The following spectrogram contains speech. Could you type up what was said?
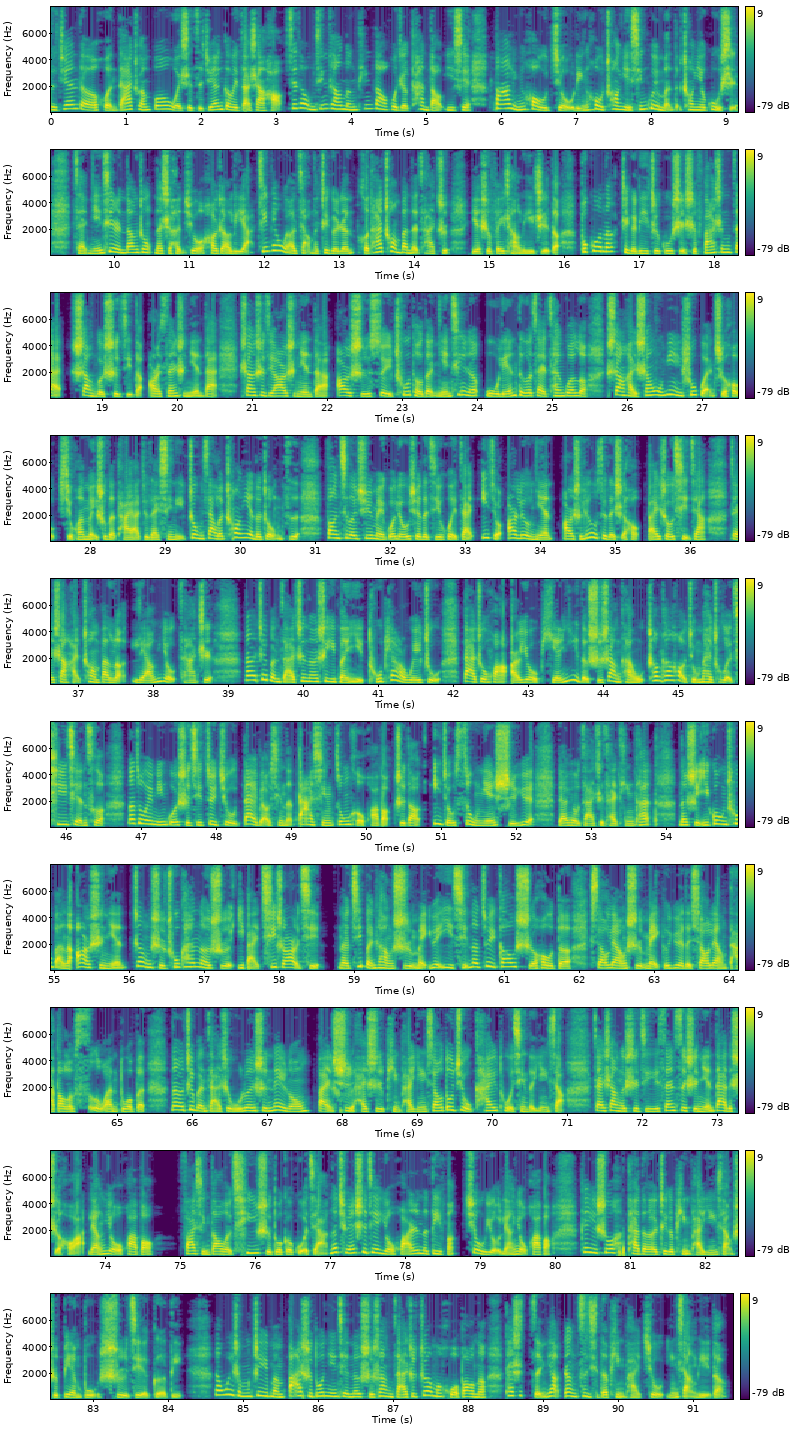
紫娟的混搭传播，我是紫娟，各位早上好。现在我们经常能听到或者看到一些八零后、九零后创业新贵们的创业故事，在年轻人当中那是很具有号召力啊。今天我要讲的这个人和他创办的杂志也是非常励志的。不过呢，这个励志故事是发生在上个世纪的二三十年代。上世纪二十年代，二十岁出头的年轻人伍连德在参观了上海商务印书馆之后，喜欢美术的他呀，就在心里种下了。创业的种子，放弃了去美国留学的机会，在一九二六年二十六岁的时候，白手起家，在上海创办了《良友》杂志。那这本杂志呢，是一本以图片为主、大众化而又便宜的时尚刊物，创刊号就卖出了七千册。那作为民国时期最具有代表性的大型综合画报，直到一九四五年十月，《良友》杂志才停刊。那是一共出版了二十年，正式出刊呢是一百七十二期。那基本上是每月一期，那最高时候的销量是每个月的销量达到了四万多本。那这本杂志无论是内容、版式还是品牌营销，都具有开拓性的影响。在上个世纪三四十年代的时候啊，良友画报。发行到了七十多个国家，那全世界有华人的地方就有良友画报，可以说它的这个品牌影响是遍布世界各地。那为什么这一本八十多年前的时尚杂志这么火爆呢？它是怎样让自己的品牌具有影响力的？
